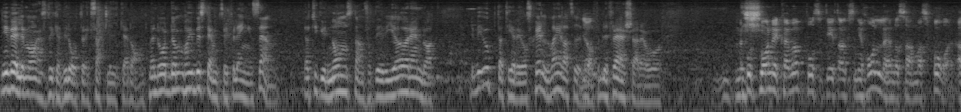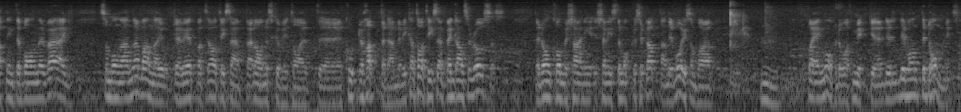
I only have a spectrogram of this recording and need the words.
det är väldigt många som tycker att vi låter exakt likadant. Men då, de har ju bestämt sig för länge sedan. Jag tycker ju någonstans att det vi gör ändå att det vi uppdaterar ju oss själva hela tiden. Ja. Att det blir fräschare och... Men fortfarande kan det vara positivt att ni håller ändå samma spår. Att ni inte banar iväg som många andra band har gjort. Jag vet att jag till exempel, ja nu ska vi ta ett eh, kort ur hatten där, men vi kan ta till exempel Guns N' Roses. Där de kom med Chinese Democracy-plattan. Det var liksom bara Mm. på en gång för det var för mycket. Det, det var inte dem liksom.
